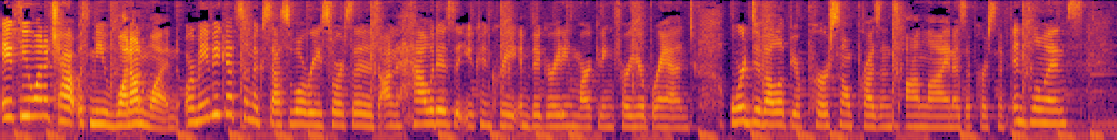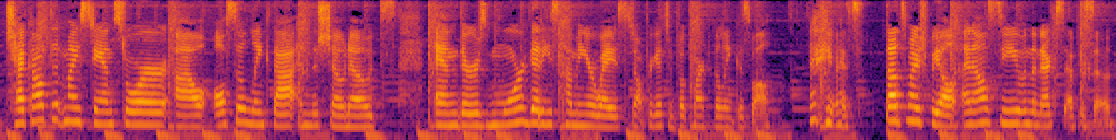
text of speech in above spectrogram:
If you want to chat with me one on one, or maybe get some accessible resources on how it is that you can create invigorating marketing for your brand or develop your personal presence online as a person of influence, check out the, my Stan store. I'll also link that in the show notes. And there's more goodies coming your way, so don't forget to bookmark the link as well. Anyways, that's my spiel, and I'll see you in the next episode.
